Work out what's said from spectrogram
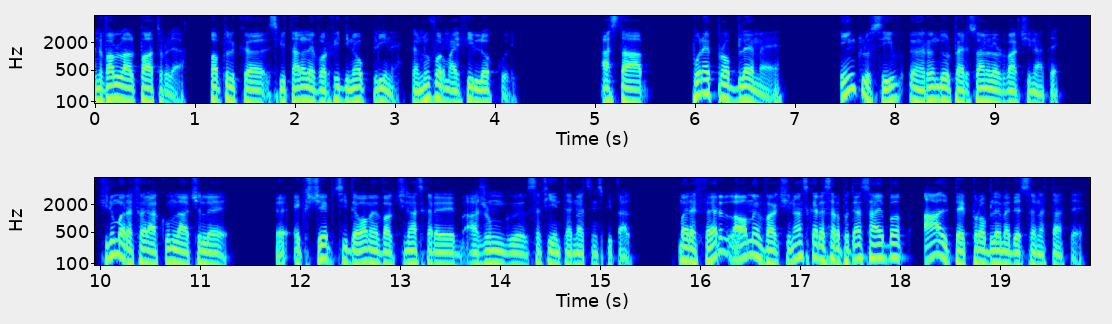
În valul al patrulea, faptul că spitalele vor fi din nou pline, că nu vor mai fi locuri. Asta pune probleme, inclusiv în rândul persoanelor vaccinate. Și nu mă refer acum la acele uh, excepții de oameni vaccinați care ajung uh, să fie internați în spital. Mă refer la oameni vaccinați care s-ar putea să aibă alte probleme de sănătate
